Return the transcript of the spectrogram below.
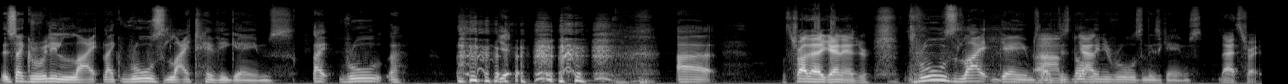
It's like really light, like rules light heavy games. Like rule. Uh, yeah. uh, Let's try that again, Andrew. rules light games. Like um, there's not yeah, many rules in these games. That's right.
